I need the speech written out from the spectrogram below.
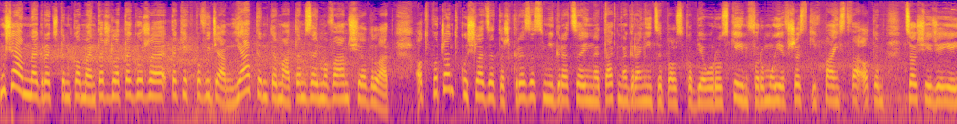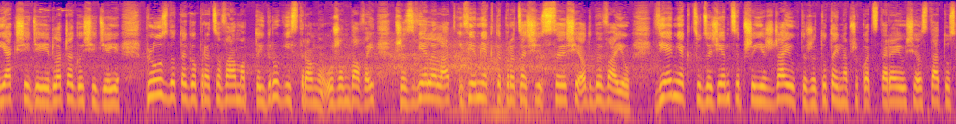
Musiałam nagrać ten komentarz, dlatego że, tak jak powiedziałam, ja tym tematem zajmowałam się od lat. Od początku śledzę też kryzys migracyjny, tak, na granicy polsko-białoruskiej, informuję wszystkich Państwa o tym, co się dzieje, jak się dzieje, dlaczego się dzieje. Plus do tego pracowałam od tej drugiej strony urzędowej przez wiele lat i wiem, jak te procesy się odbywają. Wiem, jak cudzoziemcy przyjeżdżają, którzy tutaj na przykład starają się o status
